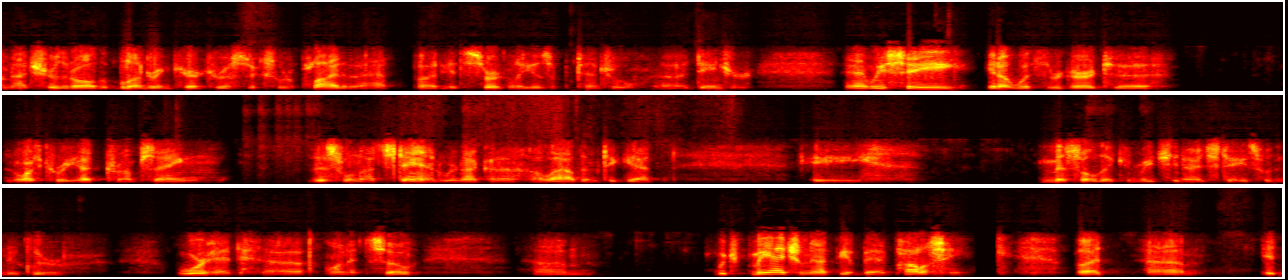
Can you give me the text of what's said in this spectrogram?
I'm not sure that all the blundering characteristics would apply to that, but it certainly is a potential uh, danger. And we see, you know, with regard to North Korea, Trump saying this will not stand. We're not going to allow them to get a missile that can reach the United States with a nuclear warhead uh, on it. So, um, which may actually not be a bad policy, but um, it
